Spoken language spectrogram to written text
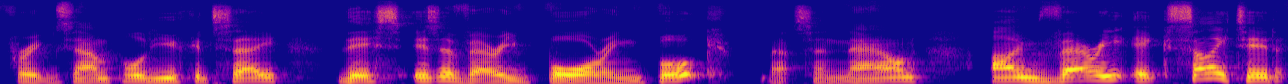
For example, you could say, this is a very boring book. That's a noun. I'm very excited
